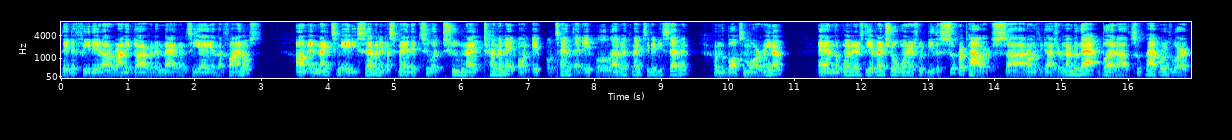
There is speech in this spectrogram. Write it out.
They defeated uh, Ronnie Garvin and Magnum TA in the finals. Um, in 1987, it expanded to a two night tournament on April 10th and April 11th, 1987, from the Baltimore Arena. And the winners, the eventual winners, would be the Superpowers. Uh, I don't know if you guys remember that, but uh, the Superpowers were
